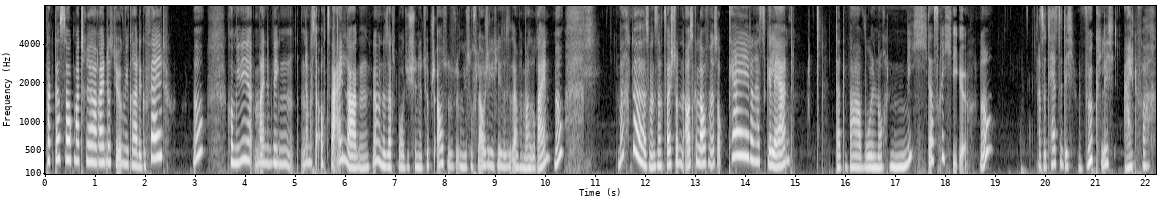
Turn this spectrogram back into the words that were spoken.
Pack das Saugmaterial rein, das dir irgendwie gerade gefällt. Ne? Kombiniere meinetwegen, dann hast du auch zwei Einlagen. Ne? Wenn du sagst, boah, die sehen jetzt hübsch aus, das ist irgendwie so flauschig, ich lese es jetzt einfach mal so rein. Ne? Mach das. Wenn es nach zwei Stunden ausgelaufen ist, okay, dann hast du gelernt. Das war wohl noch nicht das Richtige. Ne? Also teste dich wirklich einfach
